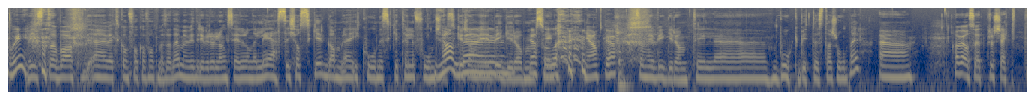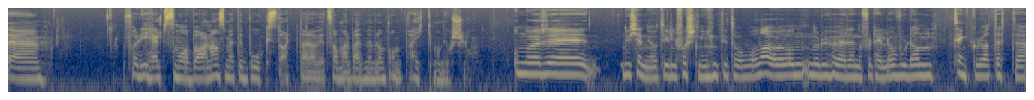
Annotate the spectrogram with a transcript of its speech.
Vi står bak Jeg vet ikke om folk har fått med seg det, men vi driver og lanserer noen lesekiosker. Gamle ikoniske telefonkiosker ja, som vi bygger om til, ja, ja. Som vi bygger om til uh, bokbyttestasjoner. Uh, og vi har også et prosjekt for de helt små barna som heter Bokstart. Der har vi et samarbeid med bl.a. Eichmann i Oslo. Og når eh, Du kjenner jo til forskningen til Tovo, da, og når du hører henne fortelle, hvordan tenker du at dette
